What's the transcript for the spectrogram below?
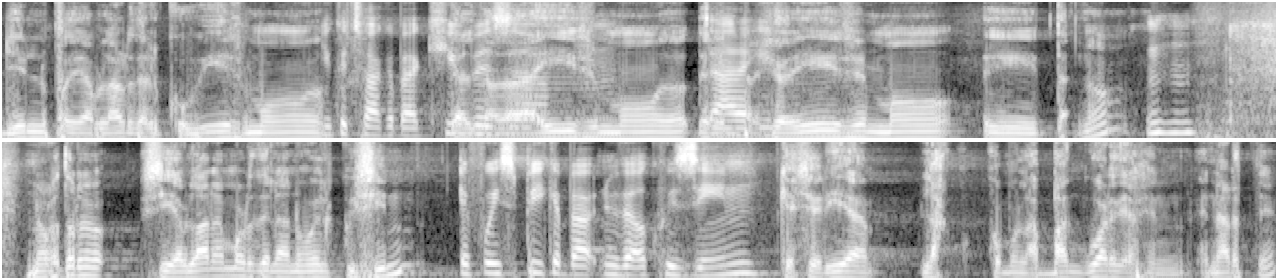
Jill nos podría hablar del cubismo, You could talk about del cubism, dadaísmo, del Dadaísmo. impresionismo y tal, ¿no? Nosotros, si habláramos de la nouvelle cuisine, If we speak about Nouvelle Cuisine, que sería las- como las vanguardias en, en arte,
